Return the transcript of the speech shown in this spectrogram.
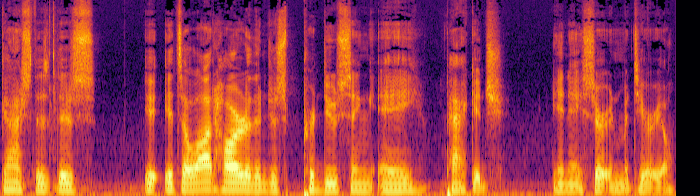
gosh, there's there's it, it's a lot harder than just producing a package in a certain material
